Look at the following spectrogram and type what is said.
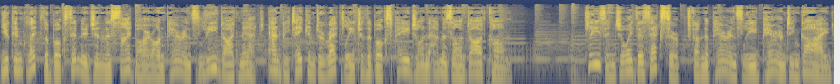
You can click the book's image in the sidebar on parentslead.net and be taken directly to the book's page on amazon.com. Please enjoy this excerpt from the Parents Lead Parenting Guide.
